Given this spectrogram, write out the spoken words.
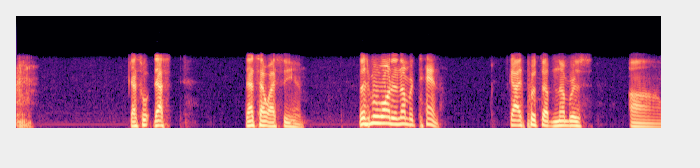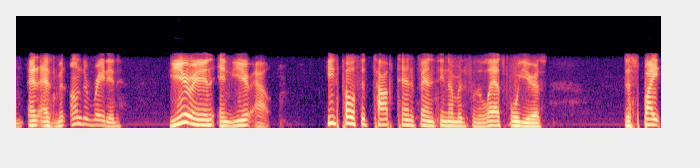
That's what that's that's how I see him. Let's move on to number 10. This guy puts up numbers um, and has been underrated year in and year out. He's posted top 10 fantasy numbers for the last four years, despite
